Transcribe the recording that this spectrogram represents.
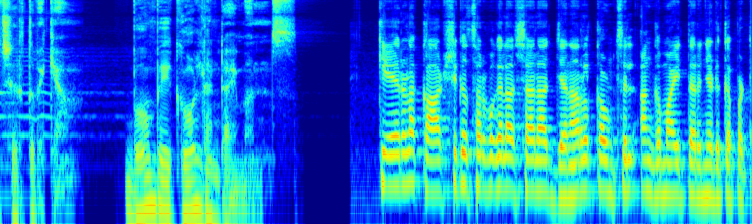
ചേർത്ത് വയ്ക്കാം Bombay gold and diamonds. Kerala കാർഷിക സർവകലാശാല ജനറൽ കൗൺസിൽ അംഗമായി തെരഞ്ഞെടുക്കപ്പെട്ട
